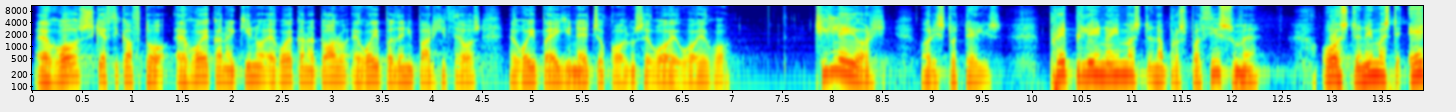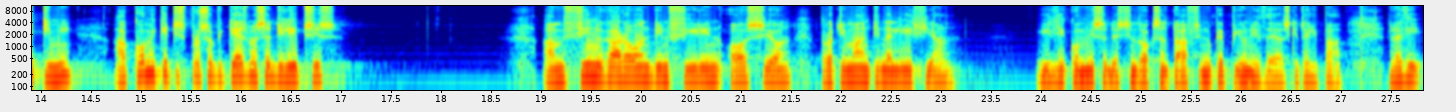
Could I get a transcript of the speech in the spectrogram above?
Εγώ σκέφτηκα αυτό, εγώ έκανα εκείνο, εγώ έκανα το άλλο, εγώ είπα δεν υπάρχει Θεός, εγώ είπα έγινε έτσι ο κόσμος, εγώ, εγώ, εγώ. Τι λέει ο, ο Αριστοτέλης; Πρέπει λέει να, είμαστε, να προσπαθήσουμε ώστε να είμαστε έτοιμοι ακόμη και τις προσωπικές μας αντιλήψεις αμφίν γαρόντιν φίλιν όσιον προτιμάν την αλήθεια οι κομίσαντες στην δόξαν ταύτινου και ποιον ιδέας κτλ. Δηλαδή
